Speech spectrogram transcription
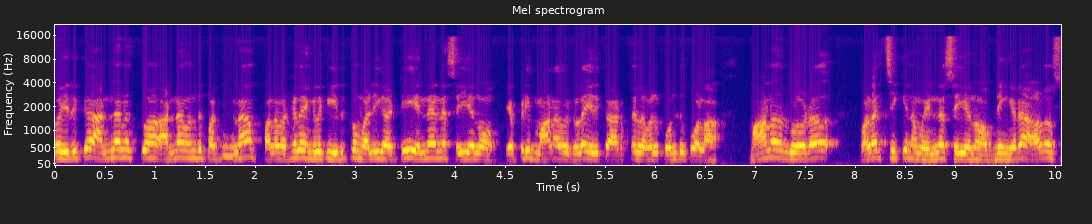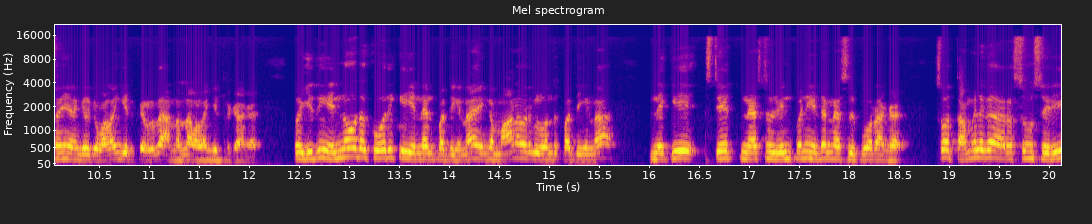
ஸோ இதுக்கு அண்ணனுக்கும் அண்ணன் வந்து பார்த்தீங்கன்னா பல வகையில் எங்களுக்கு இதுக்கும் வழிகாட்டி என்னென்ன செய்யணும் எப்படி மாணவர்களை இதுக்கு அடுத்த லெவல் கொண்டு போகலாம் மாணவர்களோட வளர்ச்சிக்கு நம்ம என்ன செய்யணும் அப்படிங்கிற ஆலோசனை எங்களுக்கு வழங்கியிருக்கிறத அண்ணன் தான் வழங்கிட்டு இருக்காங்க. ஸோ இது என்னோட கோரிக்கை என்னன்னு பார்த்தீங்கன்னா எங்கள் மாணவர்கள் வந்து பார்த்தீங்கன்னா இன்னைக்கு ஸ்டேட் நேஷனல் வின் பண்ணி இன்டர்நேஷனல் போகிறாங்க ஸோ தமிழக அரசும் சரி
